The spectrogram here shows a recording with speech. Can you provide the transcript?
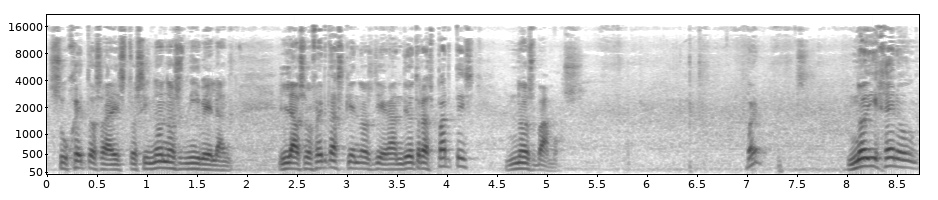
sujetos a esto, si no nos nivelan las ofertas que nos llegan de otras partes, nos vamos. Bueno, no dijeron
